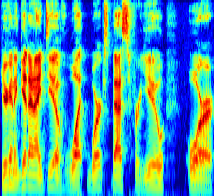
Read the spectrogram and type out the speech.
you're going to get an idea of what works best for you or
